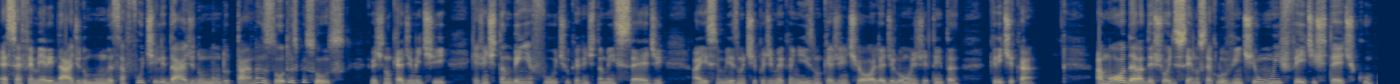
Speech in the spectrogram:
essa efemeridade do mundo, essa futilidade do mundo está nas outras pessoas. A gente não quer admitir que a gente também é fútil, que a gente também cede a esse mesmo tipo de mecanismo que a gente olha de longe e tenta criticar. A moda ela deixou de ser no século XX um enfeite estético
